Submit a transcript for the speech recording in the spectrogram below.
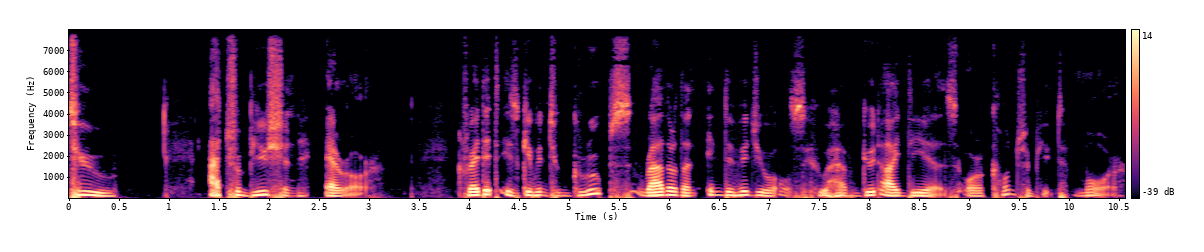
2. Attribution error. Credit is given to groups rather than individuals who have good ideas or contribute more.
